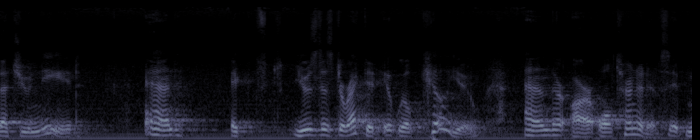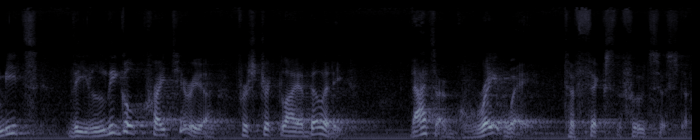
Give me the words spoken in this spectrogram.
that you need, and it, used as directed, it will kill you, and there are alternatives. It meets the legal criteria for strict liability. That's a great way to fix the food system.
